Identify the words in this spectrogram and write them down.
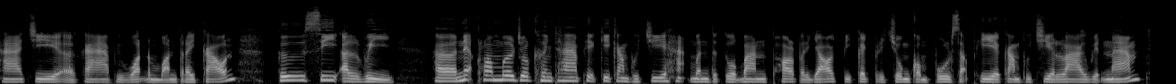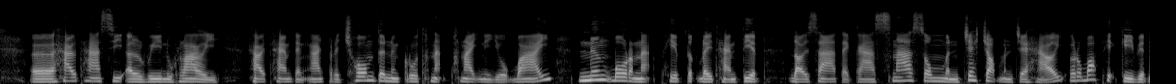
ថាជាការអភិវឌ្ឍតំបន់ត្រីកោណគឺ CLV អ្នកខ្លំមើលយល់ឃើញថាភាគីកម្ពុជាហាក់មិនទទួលបានផលប្រយោជន៍ពីកិច្ចប្រជុំកំពូលសភាកម្ពុជាឡាវវៀតណាមហៅថា CLV នោះឡើយហើយថែមទាំងអាចប្រឈមទៅនឹងគ្រោះថ្នាក់ផ្នែកនយោបាយនិងបូរណភាពទឹកដីថែមទៀតដោយសារតែការស្នើសុំមិនចេះចប់មិនចេះហើយរបស់ភាគីវៀត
